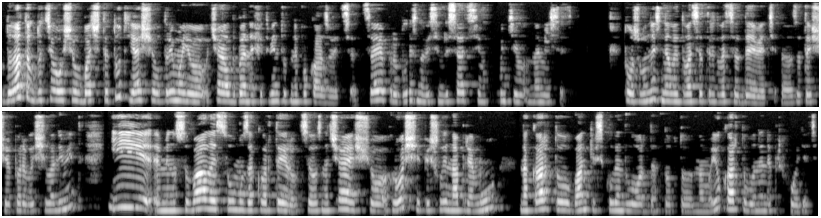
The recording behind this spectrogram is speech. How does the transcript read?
В додаток до цього, що ви бачите тут, я ще отримую Child Benefit, він тут не показується. Це приблизно 87 фунтів на місяць. Тож, вони зняли 23,29 е, за те, що я перевищила ліміт, і мінусували суму за квартиру. Це означає, що гроші пішли напряму на карту банківську лендлорда, тобто на мою карту вони не приходять.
